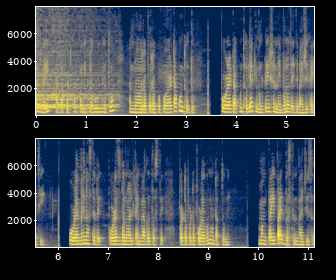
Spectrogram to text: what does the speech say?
चल बाई. आता पटकन कणिक लगडून घेतो आणि रप रप पोळ्या टाकून ठेवतो. पोळ्या टाकून ठेवल्या की मग टेन्शन नाही बनवता येते भाजी कायची पोळ्या मेन असते बाई. पोळ्याच बनवायला टाईम लागत असते. पटापट पोळ्या बनवून टाकतो मी. मग ताई पाहत बसते ना भाजीचं.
